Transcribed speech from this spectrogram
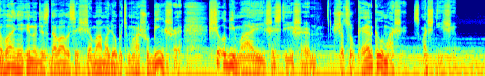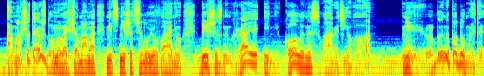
Вані іноді здавалося, що мама любить Машу більше, що обіймає її частіше, що цукерки у Маші смачніші. А Маша теж думала, що мама міцніше цілує Ваню, більше з ним грає і ніколи не сварить його. Ні, ви не подумайте,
